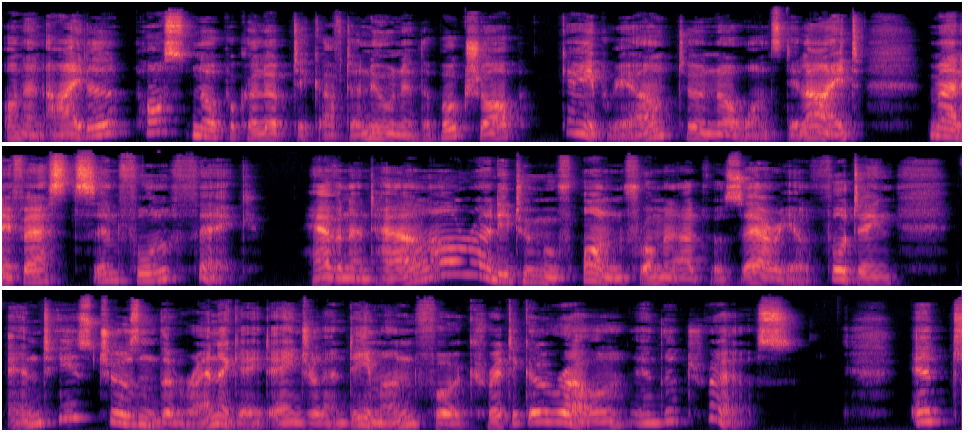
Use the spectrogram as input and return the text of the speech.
On an idle, post apocalyptic afternoon in the bookshop, Gabriel, to no one's delight, manifests in full fig. Heaven and hell are ready to move on from an adversarial footing, and he's chosen the renegade angel and demon for a critical role in the truce. It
